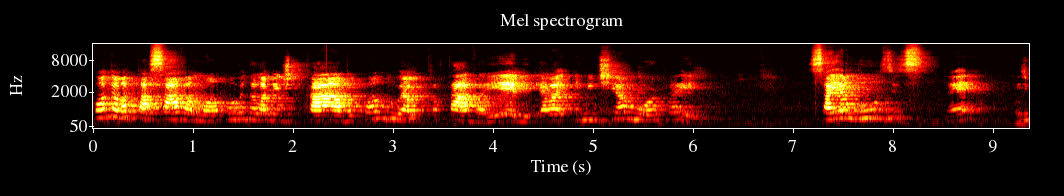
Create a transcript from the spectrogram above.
quando ela passava a mão, quando ela medicava, quando ela tratava ele, ela emitia amor para ele. Saía luzes, né? Ele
